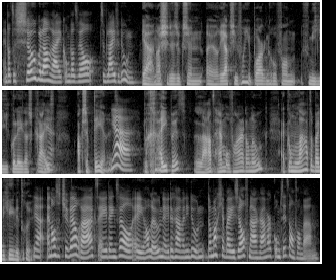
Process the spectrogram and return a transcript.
En dat is zo belangrijk om dat wel te blijven doen. ja, en als je dus ook zo'n eh, reactie van je partner of van familie, collega's krijgt, Ja. Accepteer het. Ja, Begrijp het. Laat hem of haar dan ook. En kom later bij diegene terug. ja, en als het je wel raakt en je denkt wel, hé, hey, hallo, nee, dat gaan we niet doen, dan mag je bij jezelf nagaan, waar komt dit dan vandaan?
